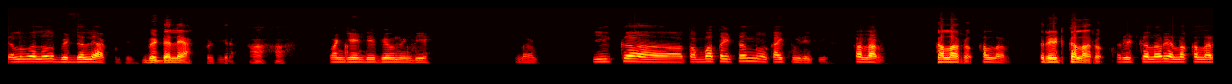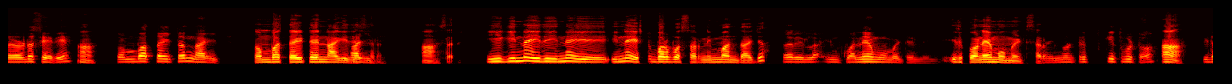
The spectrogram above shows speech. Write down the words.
ಕೆಲವೆಲ್ಲ ಬೆಡ್ ಅಲ್ಲಿ ಹಾಕ್ಬಿಡ್ತೀವಿ. ಬೆಡ್ ಅಲ್ಲೇ ಹಾಕ್ಬಿಡ್ತೀರಾ? ಹಾ ಹಾ. wange ಹಿಂಡಿ ಬೇವಿನ ಹಿಂಡಿ. ಈಗ ತೊಂಬತ್ತೈದು ಟನ್ ಕಾಯಿ ಕುಯ್ದೈತಿ colour colour colour red colour red colour yellow colour ಎರಡು ಸೇರಿ. ತೊಂಬತ್ತೈದು ಟನ್ ಆಗೈತಿ. ತೊಂಬತ್ತೈದು ಟನ್ ಆಗಿದೆ ಸರ್. ಆಗಿದೆ ಹಾ ಸರ್. ಈಗ ಇನ್ನ ಇದು ಇನ್ನ ಇನ್ನ ಎಷ್ಟು ಬರ್ಬೋದು ಸರ್ ನಿಮ್ಮ ಅಂದಾಜು? ಸರ್ ಇಲ್ಲ ಇನ್ ಕೊನೆ ಮೂಮೆಂಟ್ ಇಲ್ಲಿ. ಇದು ಕೊನೆ ಮೂಮೆಂಟ್ ಸರ್. ಇನ್ನೊಂದು ಟ್ರಿಪ್ ಕಿತ್ಬಿಟ್ಟು ಹಾ. ಗಿಡ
